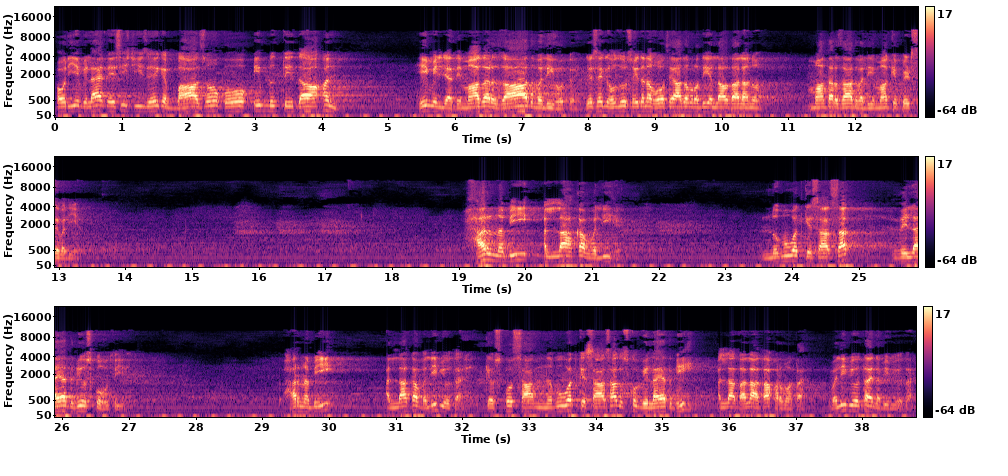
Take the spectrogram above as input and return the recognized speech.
اور یہ ولایت ایسی چیز ہے کہ بعضوں کو ابتدا ہی مل جاتے مادر زاد ولی ہوتے ہیں۔ جیسے کہ حضور سیدنا غوث اعظم رضی اللہ تعالیٰ عنہ مادر زاد ولی، ماں کے پیٹ سے ولی ہیں۔ ہر نبی اللہ کا ولی ہے۔ نبوت کے ساتھ ساتھ ولایت بھی اس کو ہوتی ہے۔ ہر نبی اللہ کا ولی بھی ہوتا ہے کہ اس کو نبوت کے ساتھ ساتھ اس کو ولایت بھی اللہ تعالیٰ عطا فرماتا ہے۔ ولی بھی ہوتا ہے، نبی بھی ہوتا ہے۔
